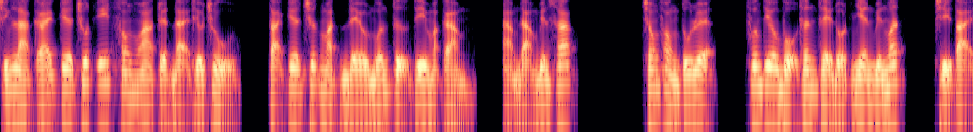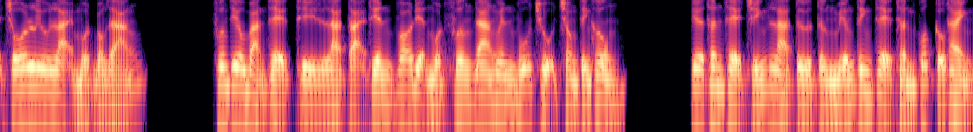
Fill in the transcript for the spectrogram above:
chính là cái kia chút ít phong hoa tuyệt đại thiếu chủ, tại kia trước mặt đều muốn tự ti mặc cảm, ảm đạm biến sắc. Trong phòng tu luyện, phương tiêu bộ thân thể đột nhiên biến mất, chỉ tại chỗ lưu lại một bóng dáng. Phương tiêu bản thể thì là tại thiên võ điện một phương đa nguyên vũ trụ trong tinh không. Kia thân thể chính là từ từng miếng tinh thể thần quốc cấu thành,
